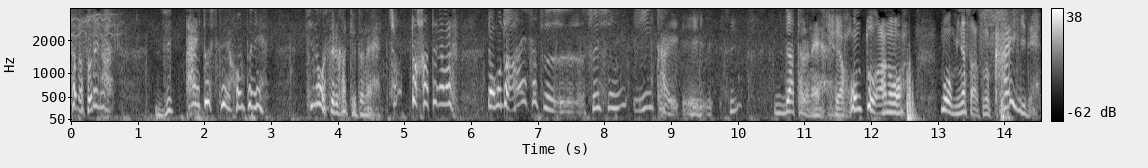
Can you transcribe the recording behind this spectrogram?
ただそれが、実態として本当に機能してるかっていうとね、ちょっとハテナマーク、いや、本当挨拶推進委員会だったらね、いや、本当あの、もう皆さんその会議で、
